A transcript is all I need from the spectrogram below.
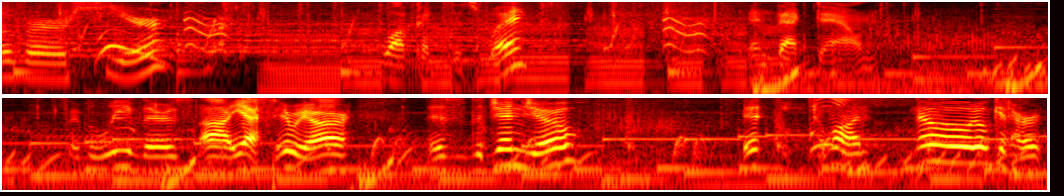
over here. Walk up this way and back down. So I believe there's... Ah, yes, here we are. This is the Jinjo. It, come on. No, don't get hurt.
